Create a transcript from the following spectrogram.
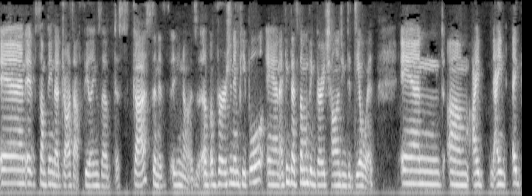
And it's something that draws out feelings of disgust and it's, you know, it's aversion in people. And I think that's something very challenging to deal with. And, um, I, I, I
